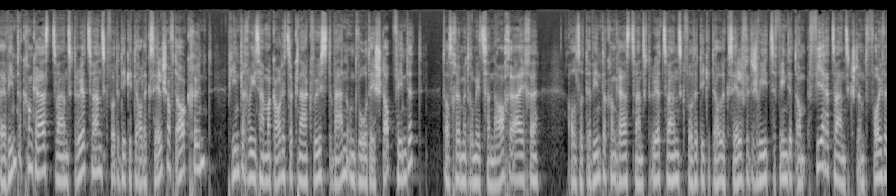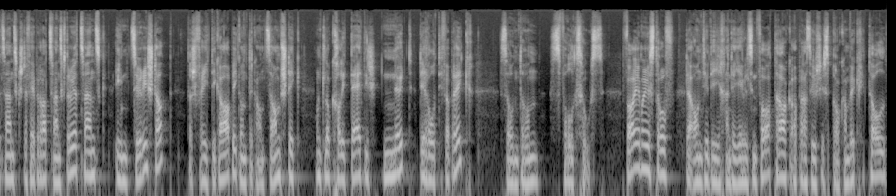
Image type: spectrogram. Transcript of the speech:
den Winterkongress 2023 von der digitalen Gesellschaft angekündigt. Peinlicherweise haben wir gar nicht so genau gewusst, wann und wo der stattfindet. Das können wir darum jetzt nachreichen. Also der Winterkongress 2023 von der Digitalen Gesellschaft der Schweiz findet am 24. und 25. Februar 2023 in Zürich statt. Das ist Freitagabend und der ganze Samstag. Und die Lokalität ist nicht die Rote Fabrik, sondern das Volkshaus. Freuen wir uns darauf. Der Andi und ich haben jeweils einen Vortrag, aber auch sonst ist das Programm wirklich toll.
